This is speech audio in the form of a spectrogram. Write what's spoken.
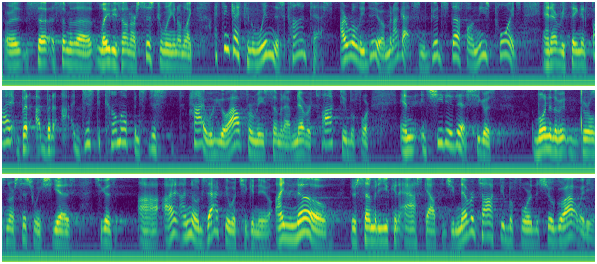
or uh, some of the ladies on our sister wing, and I'm like, I think I can win this contest. I really do. I mean, I got some good stuff on these points and everything. And if I, but, uh, but just to come up and just, hi, will you go out for me? Someone I've never talked to before. And, and she did this. She goes, one of the girls in our sister wing, she goes, she goes, uh, I, I, know exactly what you can do. I know there's somebody you can ask out that you've never talked to before that she'll go out with you.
